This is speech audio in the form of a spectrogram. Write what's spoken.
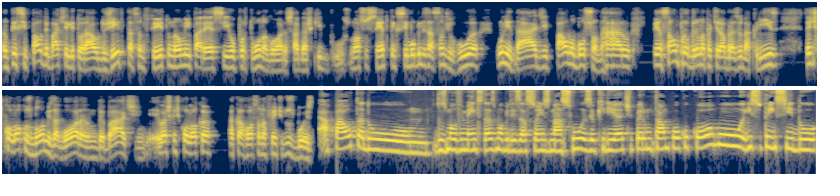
antecipar o debate eleitoral do jeito que está sendo feito não me parece oportuno agora, sabe? Acho que o nosso centro tem que ser mobilização de rua, unidade, pau no Bolsonaro, pensar um programa para tirar o Brasil da crise. Se a gente coloca os nomes agora no debate, eu acho que a gente coloca a carroça na frente dos bois. A pauta do, dos movimentos, das mobilizações nas ruas, eu queria te perguntar um pouco como isso tem sido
